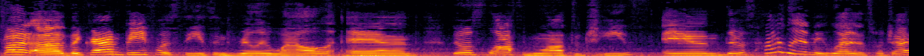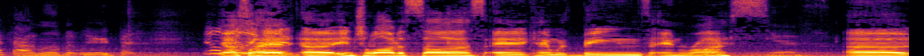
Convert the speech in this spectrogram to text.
but uh, the ground beef was seasoned really well, and there was lots and lots of cheese, and there was hardly any lettuce, which I found a little bit weird, but it was I also really had uh, enchilada sauce, and it came with beans and rice. Yes. Uh,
